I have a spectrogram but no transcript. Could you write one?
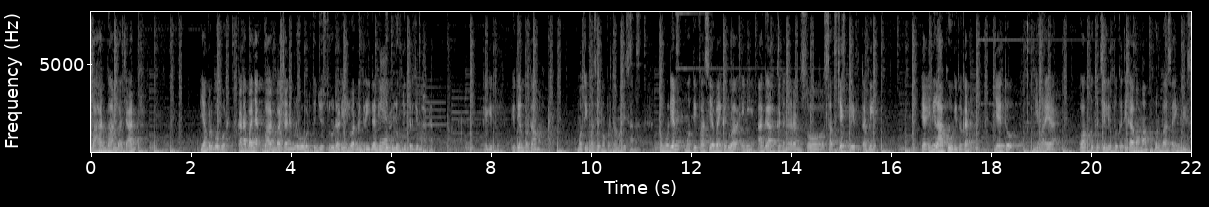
bahan-bahan bacaan yang berbobot. Karena banyak bahan bacaan yang berbobot itu justru dari luar negeri dan itu Iya. belum diterjemahkan. Kayak gitu. Itu yang pertama. Motivasi abang pertama di sana. Kemudian motivasi abang yang kedua ini agak kedengaran so subjektif tapi ya ini laku gitu kan. Yaitu gimana ya? Waktu kecil itu ketika abang mampu berbahasa Inggris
